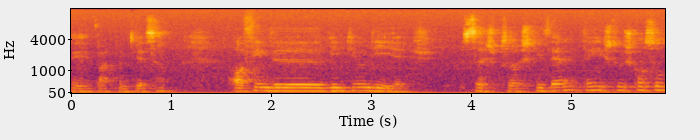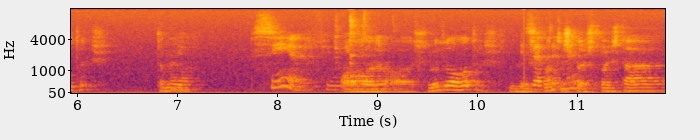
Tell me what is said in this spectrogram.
Tem a parte da meditação. Ao fim de 21 dias, se as pessoas quiserem, têm as suas consultas também lá. Sim, é Ou, ou as suas ou outras. Mas pronto, as pessoas depois está,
